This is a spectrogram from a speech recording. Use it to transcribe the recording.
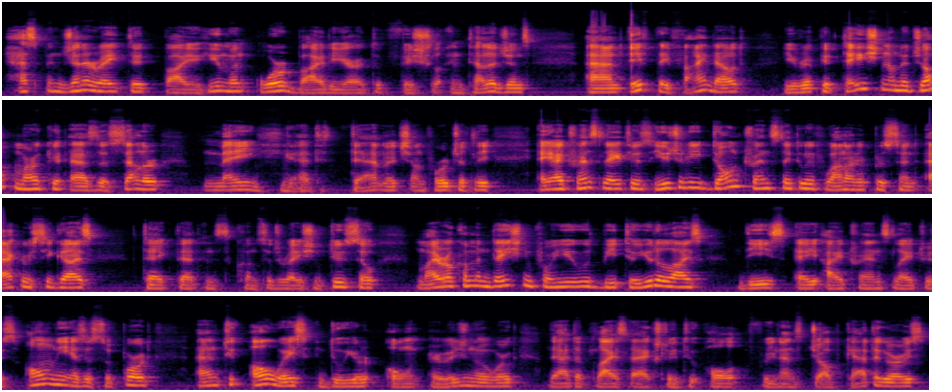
has been generated by a human or by the artificial intelligence. And if they find out, your reputation on the job market as a seller may get damaged, unfortunately. AI translators usually don't translate with 100% accuracy, guys. Take that into consideration too. So my recommendation for you would be to utilize these AI translators only as a support and to always do your own original work. That applies actually to all freelance job categories.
